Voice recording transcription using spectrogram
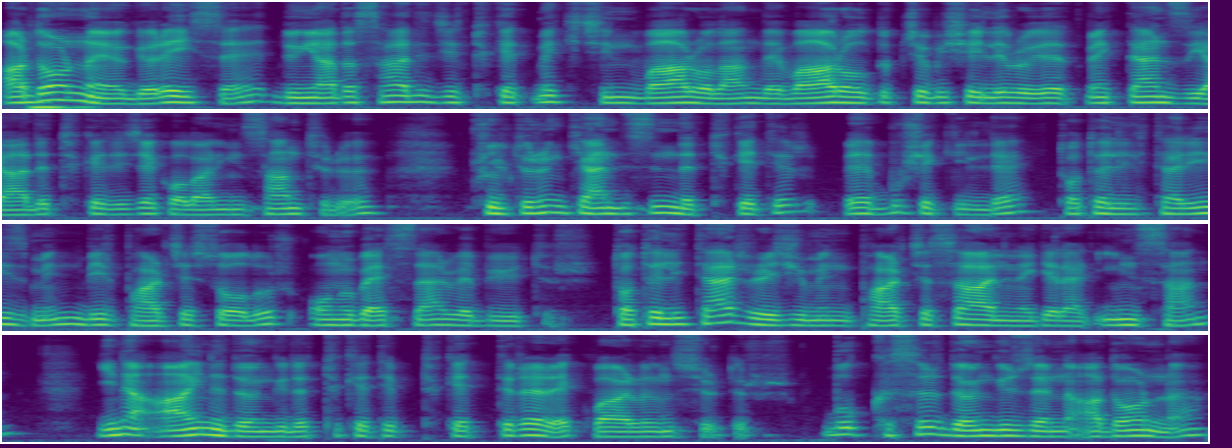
Adorno'ya göre ise dünyada sadece tüketmek için var olan ve var oldukça bir şeyler üretmekten ziyade tüketecek olan insan türü kültürün kendisini de tüketir ve bu şekilde totalitarizmin bir parçası olur, onu besler ve büyütür. Totaliter rejimin parçası haline gelen insan yine aynı döngüde tüketip tükettirerek varlığını sürdürür. Bu kısır döngü üzerine Adorno,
